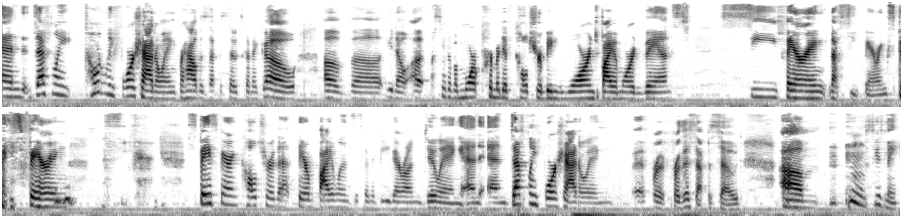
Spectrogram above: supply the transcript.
and definitely totally foreshadowing for how this episode's going to go. Of uh, you know a, a sort of a more primitive culture being warned by a more advanced seafaring, not seafaring, spacefaring, seafaring spacefaring culture that their violence is going to be their undoing and, and definitely foreshadowing uh, for, for this episode. Um, excuse me.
